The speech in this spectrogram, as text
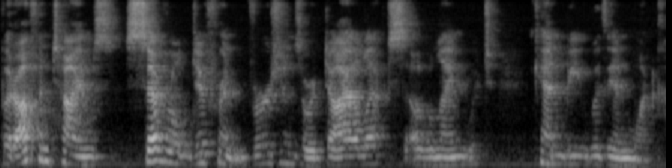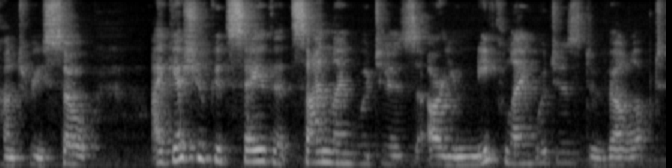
but oftentimes several different versions or dialects of a language can be within one country. So I guess you could say that sign languages are unique languages developed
